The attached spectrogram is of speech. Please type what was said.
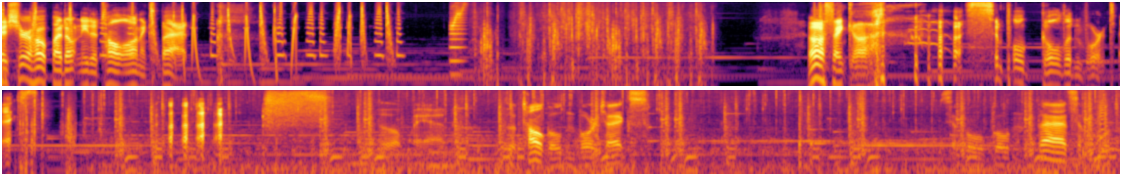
I sure hope I don't need a tall onyx bat. Oh, thank God. Simple golden vortex. oh, man. A tall golden vortex. Simple golden bat, simple golden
